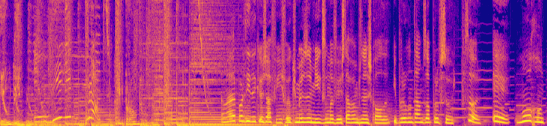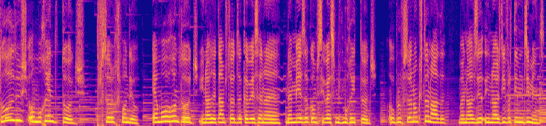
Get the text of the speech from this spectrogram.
Eu digo Eu digo e pronto. e pronto. A maior partida que eu já fiz foi com os meus amigos uma vez estávamos na escola e perguntámos ao professor: Professor, é morram todos ou morrendo todos? O professor respondeu: É morram todos. E nós deitámos todos a cabeça na, na mesa como se tivéssemos morrido todos. O professor não gostou nada, mas nós, nós divertimos-nos imenso.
